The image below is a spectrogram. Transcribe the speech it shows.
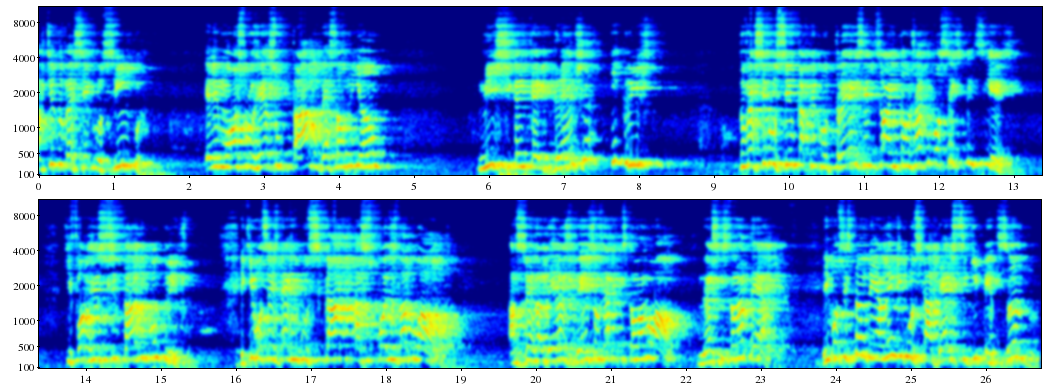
A partir do versículo 5, ele mostra o resultado dessa união mística entre a igreja e Cristo. No versículo 5, capítulo 3, ele diz: Olha, então, já que vocês têm ciência que foram ressuscitados com Cristo e que vocês devem buscar as coisas lá do alto, as verdadeiras bênçãos é que estão lá no alto, não é as que estão na terra. E vocês também, além de buscar, devem seguir pensando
